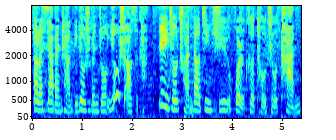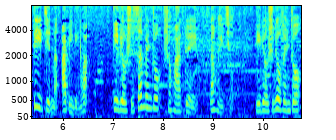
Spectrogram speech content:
到了下半场第六十分钟，又是奥斯卡任意球传到禁区，霍尔克头球弹地进门，二比零了。第六十三分钟，申花队扳回一球。第六十六分钟。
